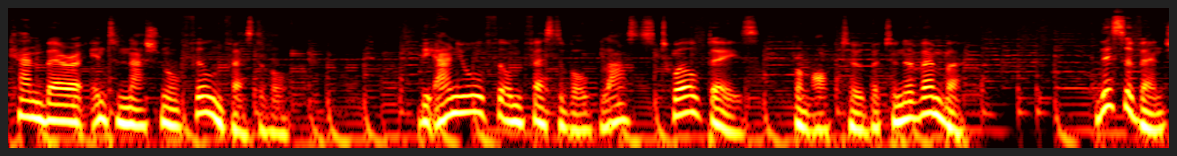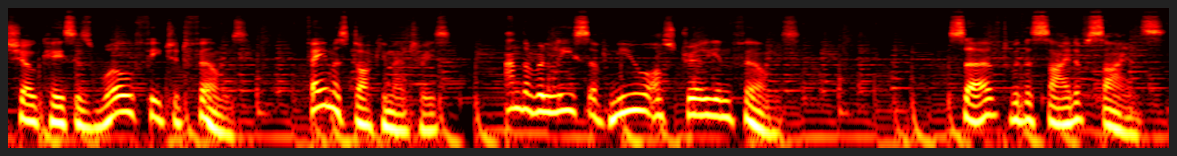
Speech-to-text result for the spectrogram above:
Canberra International Film Festival The annual film festival lasts 12 days, from October to November. This event showcases world-featured films, famous documentaries, and the release of new Australian films. Served with a side of science.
